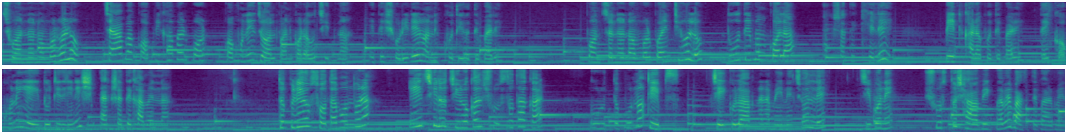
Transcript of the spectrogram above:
চুয়ান্ন নম্বর হলো, চা বা কফি খাবার পর কখনোই জল পান করা উচিত না। এতে শরীরের অনেক ক্ষতি হতে পারে। পঞ্চান্ন নম্বর পয়েন্টটি হলো, দুধ এবং কলা একসাথে খেলে পেট খারাপ হতে পারে। তাই কখনোই এই দুটি জিনিস একসাথে খাবেন না। তো প্রিয় শ্রোতা বন্ধুরা, এই ছিল চিরকাল সুস্থ থাকার গুরুত্বপূর্ণ টিপস, যেগুলো আপনারা মেনে চললে জীবনে সুস্থ স্বাভাবিকভাবে বাঁচতে পারবেন।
